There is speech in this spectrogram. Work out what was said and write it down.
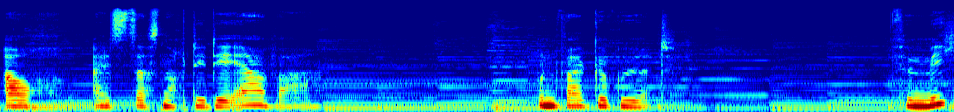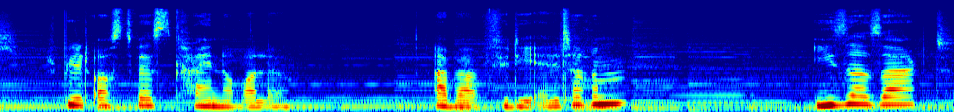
Auch als das noch DDR war. Und war gerührt. Für mich spielt Ost-West keine Rolle. Aber für die Älteren? Isa sagt,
